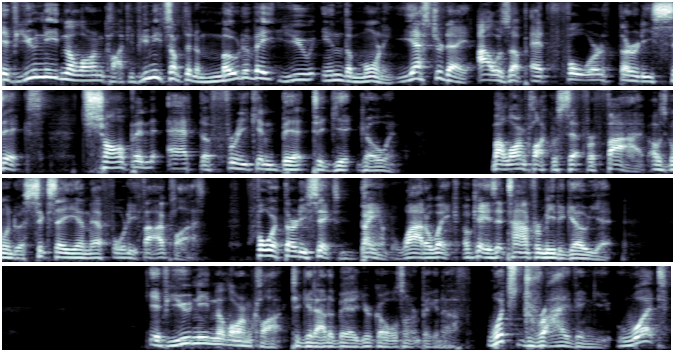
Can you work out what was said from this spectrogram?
If you need an alarm clock, if you need something to motivate you in the morning. Yesterday, I was up at 436 chomping at the freaking bit to get going. My alarm clock was set for five. I was going to a 6 a.m. F45 class. 436, bam, wide awake. Okay, is it time for me to go yet? If you need an alarm clock to get out of bed, your goals aren't big enough. What's driving you? What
